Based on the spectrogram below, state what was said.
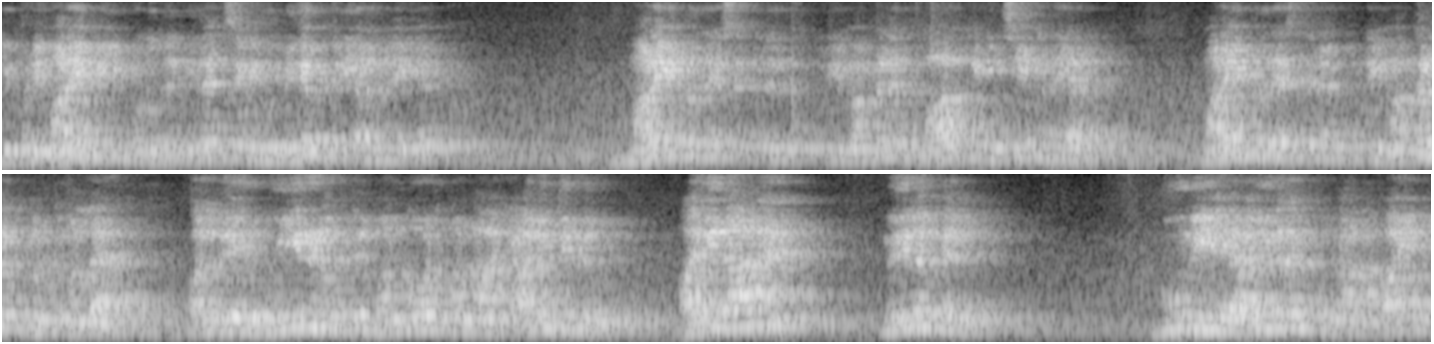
இப்படி மழை பெய்யும் பொழுது நிலச்சரிவு மிகப்பெரிய அளவிலே ஏற்படும். மழை விஷயம் கிடையாது மலை பிரதேசத்தில் இருக்கக்கூடிய மக்களுக்கு மட்டுமல்ல பல்வேறு உயிரினங்கள் மண்ணோடு மண்ணாகி அழிந்துவிடும். அரிதான மிருகங்கள் பூமியிலே அழிவதற்குண்டான அபாயம்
